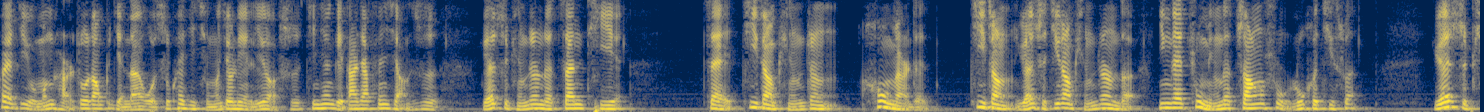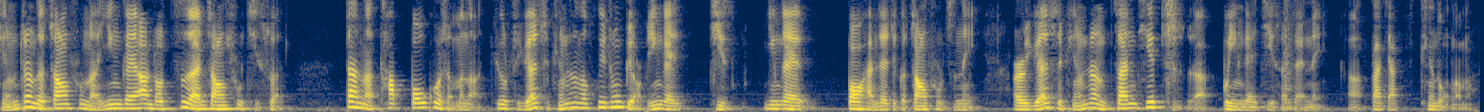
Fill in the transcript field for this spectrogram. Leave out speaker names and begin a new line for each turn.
会计有门槛，做账不简单。我是会计启蒙教练李老师，今天给大家分享的是原始凭证的粘贴，在记账凭证后面的记账原始记账凭证的应该注明的张数如何计算。原始凭证的张数呢，应该按照自然张数计算，但呢，它包括什么呢？就是原始凭证的汇总表应该计应该包含在这个张数之内，而原始凭证粘贴纸不应该计算在内啊。大家听懂了吗？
